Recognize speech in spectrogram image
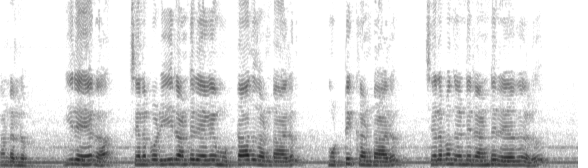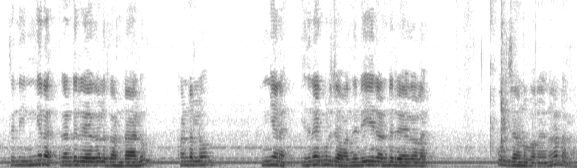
കണ്ടല്ലോ? ഈ രേഖ ചിലപ്പോൾ ഈ രണ്ട് രേഖ മുട്ടാതെ കണ്ടാലും മുട്ടിക്കണ്ടാലും ചിലപ്പം രണ്ട് രണ്ട് രേഖകൾ പിന്നെ ഇങ്ങനെ രണ്ട് രേഖകൾ കണ്ടാലും കണ്ടല്ലോ? ഇങ്ങനെ ഇതിനെക്കുറിച്ചാണ് പറഞ്ഞത്. ഈ രണ്ട് രേഖകളെ കുറിച്ചാണ് പറയുന്നത് കേട്ടല്ലോ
